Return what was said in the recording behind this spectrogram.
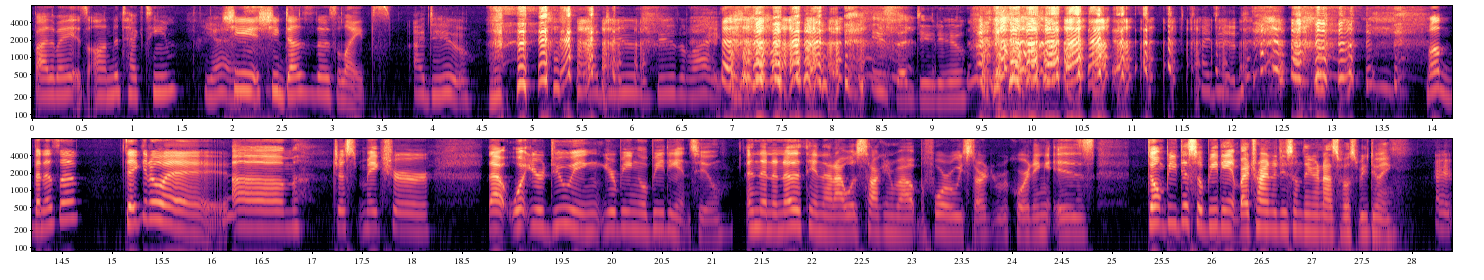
by the way, is on the tech team. yeah She she does those lights. i do i do do the light you said doo doo. i did Well, Vanessa, take it away. um just make sure that what you're doing you're being obedient to and then another thing that i was talking about before we started recording is don't be disobedient by trying to do something you're not supposed to be doing right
